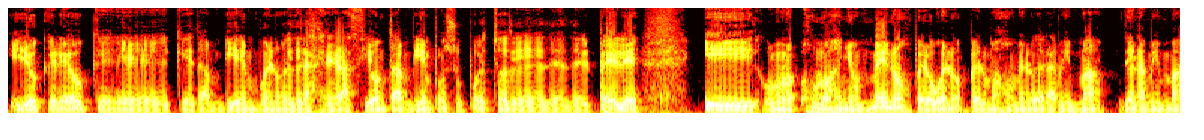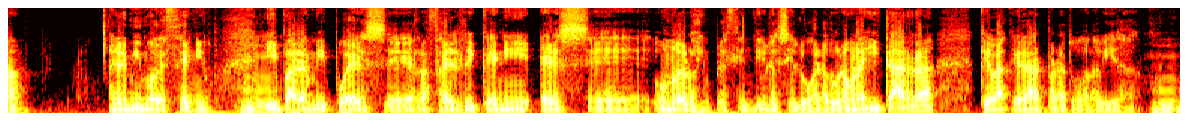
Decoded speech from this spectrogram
y yo creo que, que, también, bueno, es de la generación también, por supuesto, de, del Pele y con unos, años menos, pero bueno, pero más o menos de la misma, de la misma en el mismo decenio. Mm. Y para mí, pues, eh, Rafael Riqueni es eh, uno de los imprescindibles, sin lugar a duda. Una guitarra que va a quedar para toda la vida. Mm.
